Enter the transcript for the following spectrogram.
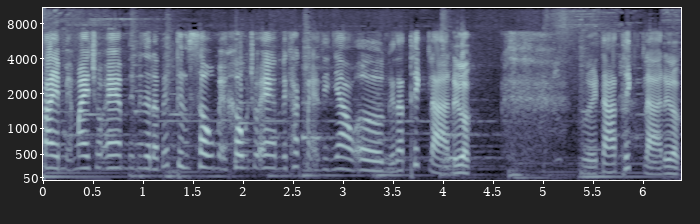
tay mẹ may cho em thì bây giờ là vết thương sâu mẹ khâu cho em thì khác mẹ gì nhau. Ờ người ta thích là được. Người ta thích là được.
